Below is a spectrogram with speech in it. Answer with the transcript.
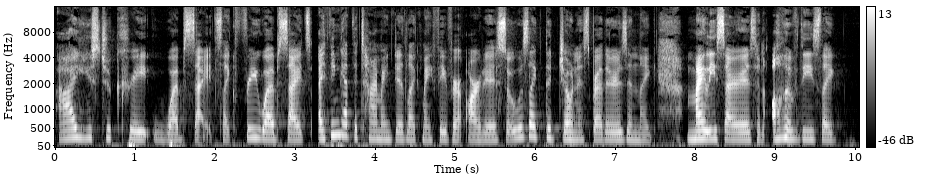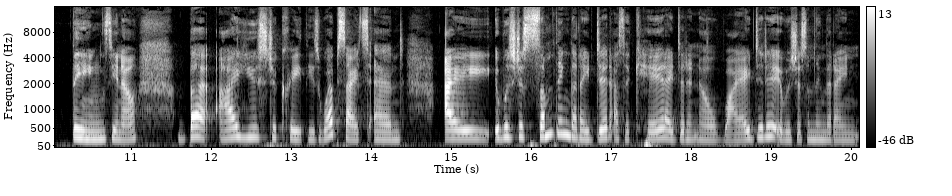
I used to create websites, like free websites. I think at the time I did like my favorite favorite artists. So it was like the Jonas Brothers and like Miley Cyrus and all of these like things, you know. But I used to create these websites and I it was just something that I did as a kid. I didn't know why I did it. It was just something that I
